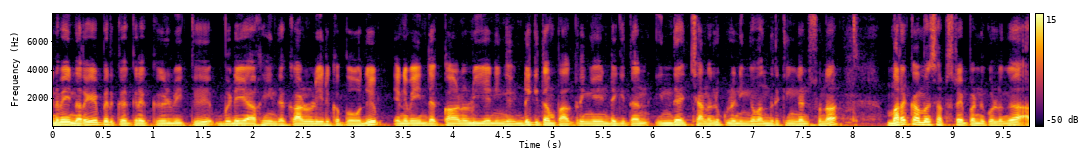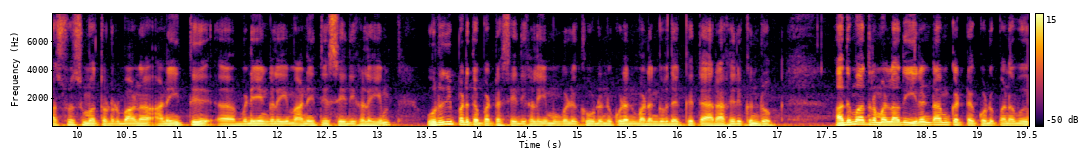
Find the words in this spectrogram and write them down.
எனவே நிறைய பேர் கேட்குற கேள்விக்கு விடையாக இந்த காணொளி இருக்க போகுது. எனவே இந்த காணொலியை நீங்கள் இன்றைக்கு தான் பார்க்குறீங்க. இன்றைக்கு தான் இந்த சேனலுக்குள்ளே நீங்கள் வந்திருக்கீங்கன்னு சொன்னால் மறக்காமல் சப்ஸ்கிரைப் பண்ணிக்கொள்ளுங்கள் அஸ்வசும தொடர்பான அனைத்து விடயங்களையும் அனைத்து செய்திகளையும் உறுதிப்படுத்தப்பட்ட செய்திகளையும் உங்களுக்கு உடனுக்குடன் வழங்குவதற்கு தயாராக இருக்கின்றோம். அது மாத்திரமல்லாது இரண்டாம் கட்ட கொடுப்பனவு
